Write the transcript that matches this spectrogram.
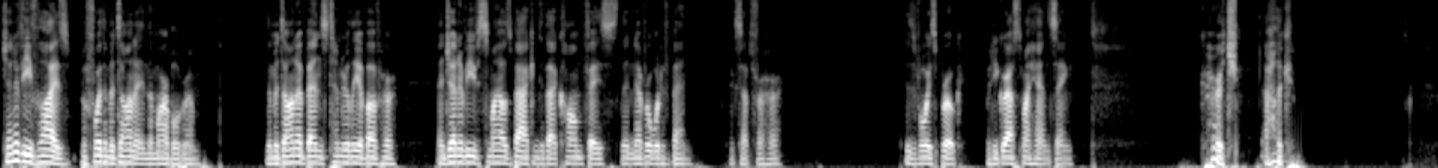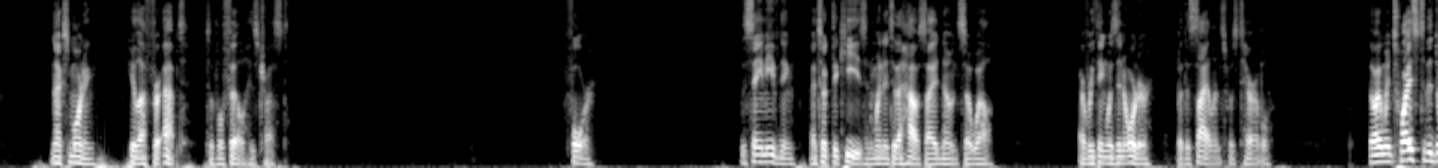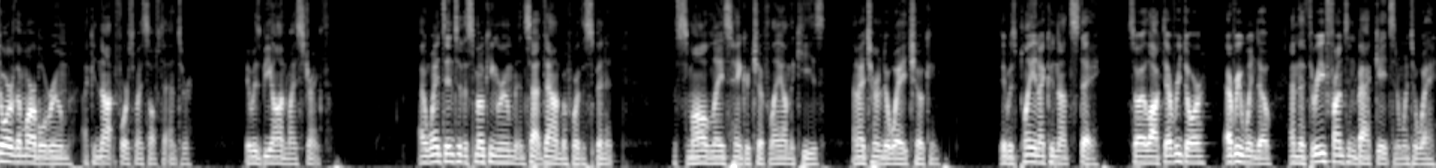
Genevieve lies before the Madonna in the marble room. The Madonna bends tenderly above her, and Genevieve smiles back into that calm face that never would have been, except for her. His voice broke, but he grasped my hand, saying, Courage, Alec. Next morning, he left for Ept to fulfill his trust. 4. The same evening, I took the keys and went into the house I had known so well. Everything was in order, but the silence was terrible. Though I went twice to the door of the marble room, I could not force myself to enter. It was beyond my strength. I went into the smoking room and sat down before the spinet. A small lace handkerchief lay on the keys, and I turned away, choking. It was plain I could not stay, so I locked every door, every window, and the three front and back gates and went away.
